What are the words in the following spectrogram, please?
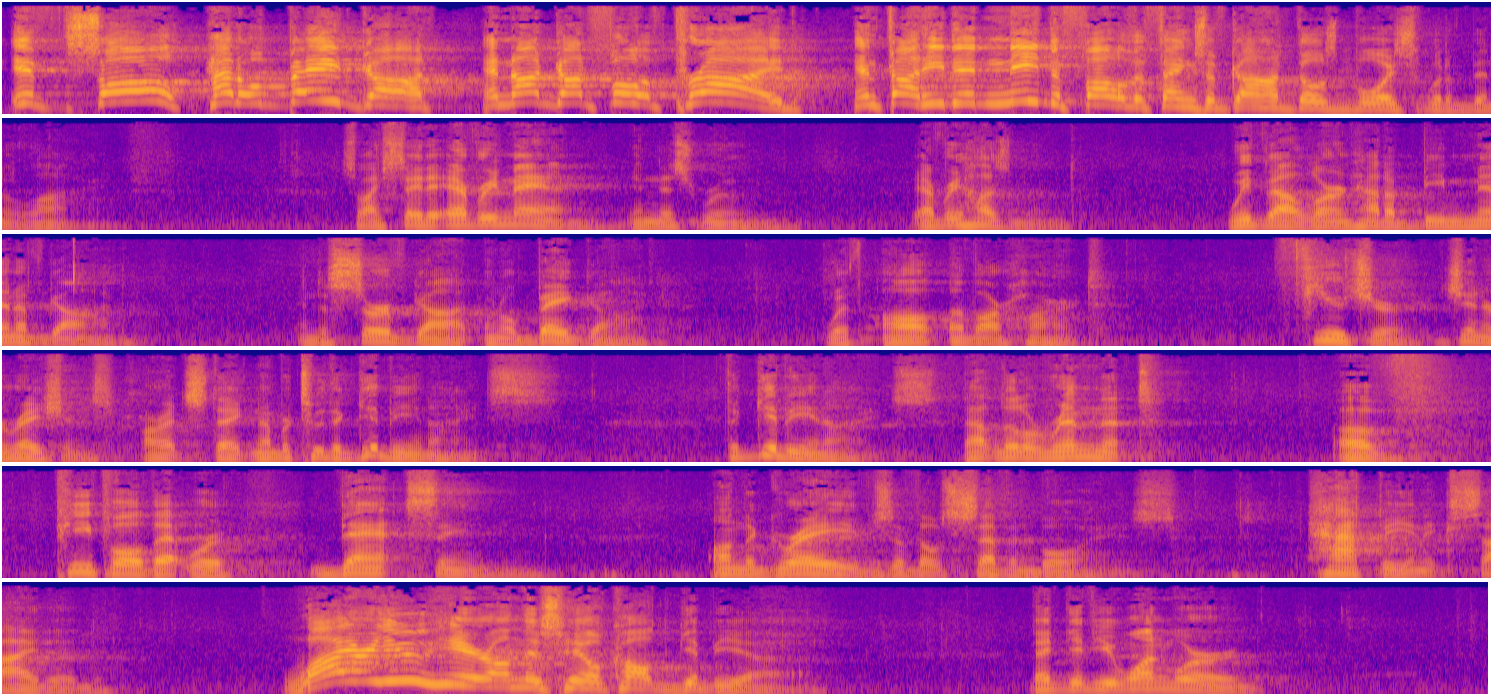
If Saul had obeyed God and not got full of pride and thought he didn't need to follow the things of God, those boys would have been alive. So I say to every man in this room, every husband, we've got to learn how to be men of God and to serve God and obey God with all of our heart. Future generations are at stake. Number two, the Gibeonites. The Gibeonites, that little remnant of people that were dancing on the graves of those seven boys, happy and excited Why are you here on this hill called Gibeah? They'd give you one word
